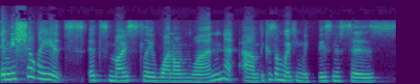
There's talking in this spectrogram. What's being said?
Initially, it's it's mostly one on one because I'm working with businesses.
